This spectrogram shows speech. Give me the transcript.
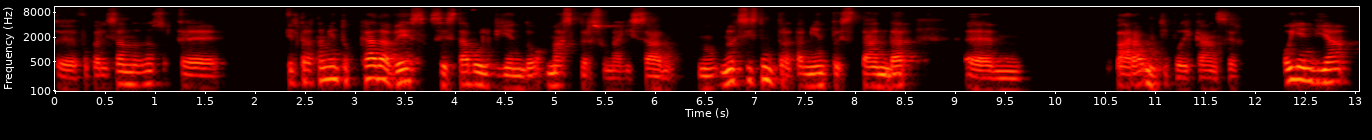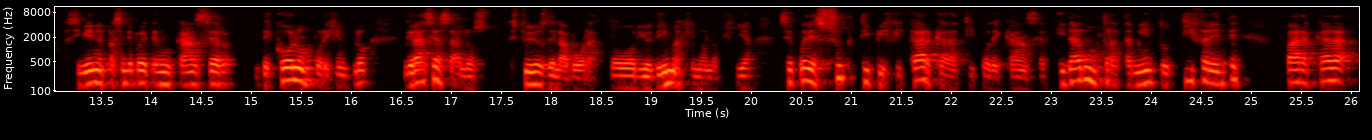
eh, focalizándonos, el tratamiento cada vez se está volviendo más personalizado. No, no existe un tratamiento estándar em, para un tipo de cáncer. Hoy en día si bien el paciente puede tener un cáncer de colon, por ejemplo, gracias a los estudios de laboratorio, de imagenología, se puede subtipificar cada tipo de cáncer y dar un tratamiento diferente para cada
